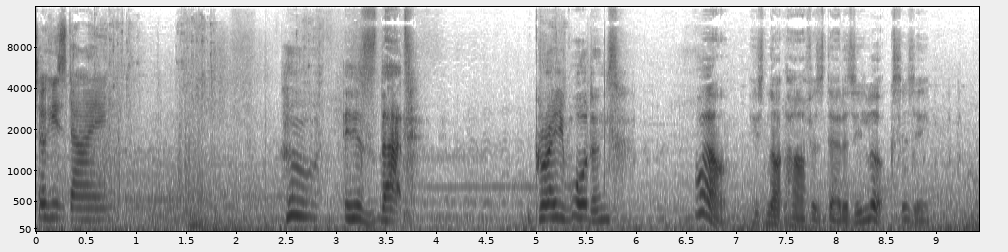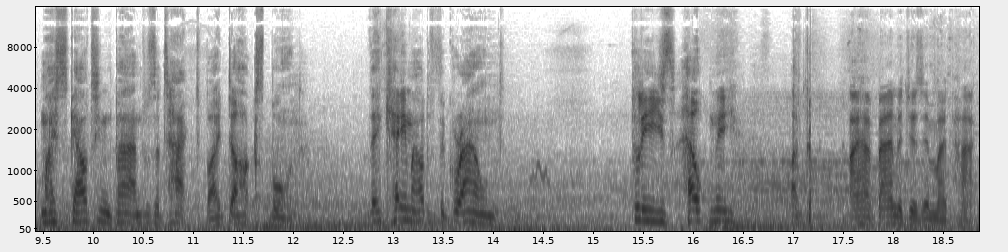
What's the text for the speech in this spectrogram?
So he's dying. Who is that? Grey Wardens? Well, he's not half as dead as he looks, is he? My scouting band was attacked by Darkspawn. They came out of the ground. Please help me. I've got. I have bandages in my pack.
